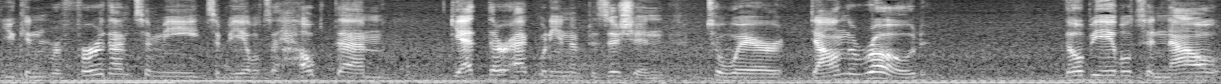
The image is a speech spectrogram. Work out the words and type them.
You can refer them to me to be able to help them get their equity in a position to where down the road, they'll be able to now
